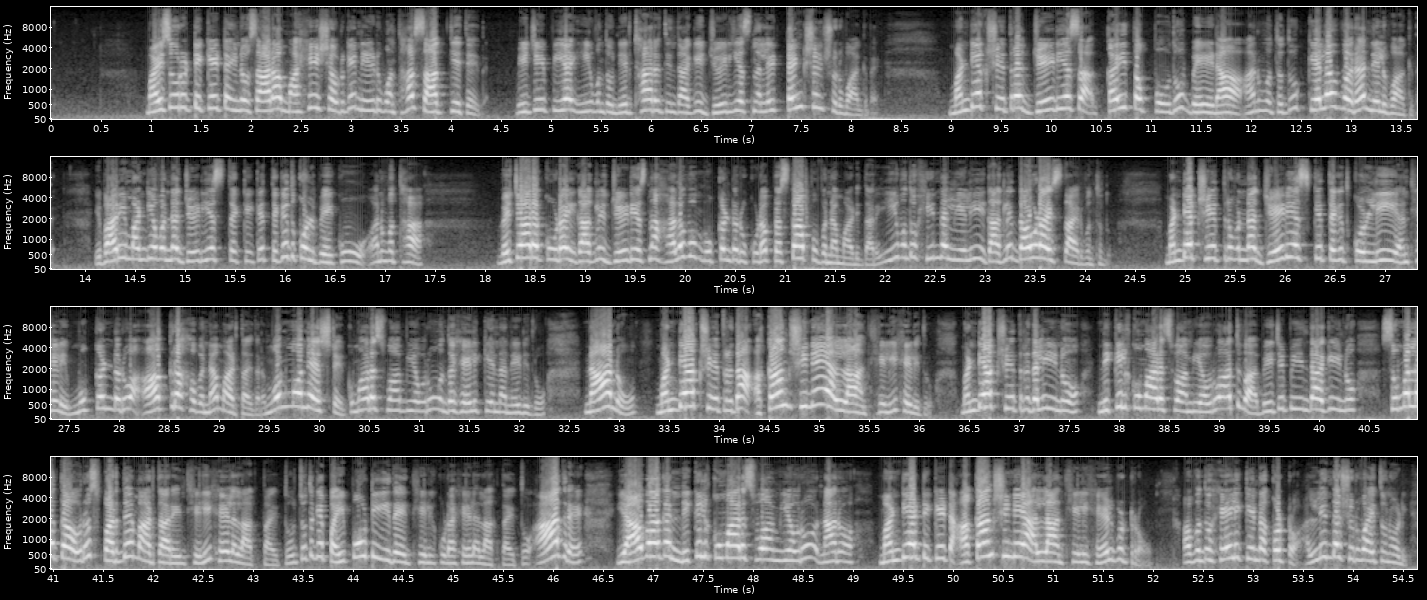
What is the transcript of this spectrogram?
ಮೈಸೂರು ಟಿಕೆಟ್ ಇನ್ನು ಸಾರಾ ಮಹೇಶ್ ಅವರಿಗೆ ನೀಡುವಂತಹ ಸಾಧ್ಯತೆ ಇದೆ. ಬಿಜೆಪಿಯ ಈ ಒಂದು ನಿರ್ಧಾರದಿಂದಾಗಿ ಜೆಡಿಎಸ್ನಲ್ಲಿ ಟೆನ್ಷನ್ ಶುರುವಾಗಿದೆ. ಮಂಡ್ಯ ಕ್ಷೇತ್ರ ಜೆಡಿಎಸ್ ಕೈ ತಪ್ಪುವುದು ಬೇಡ ಅನ್ನುವಂಥದ್ದು ಕೆಲವರ ನಿಲುವಾಗಿದೆ. ಈ ಬಾರಿ ಮಂಡ್ಯವನ್ನ ಜೆಡಿಎಸ್ ತೆಕ್ಕೆಗೆ ತೆಗೆದುಕೊಳ್ಬೇಕು ಅನ್ನುವಂತಹ ವಿಚಾರ ಕೂಡ ಈಗಾಗಲೇ ಜೆಡಿಎಸ್ನ ಹಲವು ಮುಖಂಡರು ಕೂಡ ಪ್ರಸ್ತಾಪವನ್ನ ಮಾಡಿದ್ದಾರೆ. ಈ ಒಂದು ಹಿನ್ನೆಲೆಯಲ್ಲಿ ಈಗಾಗಲೇ ದೌಡಾಯಿಸ್ತಾ ಇರುವಂತದ್ದು ಮಂಡ್ಯ ಕ್ಷೇತ್ರವನ್ನ ಜೆಡಿಎಸ್ಗೆ ತೆಗೆದುಕೊಳ್ಳಿ ಅಂತ ಹೇಳಿ ಮುಖಂಡರು ಆಗ್ರಹವನ್ನ ಮಾಡ್ತಾ ಇದ್ದಾರೆ. ಮೊನ್ಮೊನ್ನೆ ಅಷ್ಟೇ ಕುಮಾರಸ್ವಾಮಿ ಅವರು ಒಂದು ಹೇಳಿಕೆಯನ್ನ ನೀಡಿದ್ರು. ನಾನು ಮಂಡ್ಯ ಕ್ಷೇತ್ರದ ಆಕಾಂಕ್ಷಿನೇ ಅಲ್ಲ ಅಂತ ಹೇಳಿ ಹೇಳಿದ್ರು. ಮಂಡ್ಯ ಕ್ಷೇತ್ರದಲ್ಲಿ ಇನ್ನು ನಿಖಿಲ್ ಕುಮಾರಸ್ವಾಮಿ ಅವರು ಅಥವಾ ಬಿಜೆಪಿಯಿಂದಾಗಿ ಇನ್ನು ಸುಮಲತಾ ಅವರು ಸ್ಪರ್ಧೆ ಮಾಡ್ತಾರೆ ಅಂತ ಹೇಳಿ ಹೇಳಲಾಗ್ತಾ ಇತ್ತು. ಜೊತೆಗೆ ಪೈಪೋಟಿ ಇದೆ ಅಂತ ಹೇಳಿ ಕೂಡ ಹೇಳಲಾಗ್ತಾ ಇತ್ತು. ಆದ್ರೆ ಯಾವಾಗ ನಿಖಿಲ್ ಕುಮಾರಸ್ವಾಮಿ ಅವರು, ನಾನು ಮಂಡ್ಯ ಟಿಕೆಟ್ ಆಕಾಂಕ್ಷಿನೇ ಅಲ್ಲ ಅಂತ ಹೇಳಿ ಹೇಳ್ಬಿಟ್ರು ಆ ಒಂದು ಹೇಳಿಕೆಯಿಂದ ಕೊಟ್ಟರು ಅಲ್ಲಿಂದ ಶುರುವಾಯಿತು ನೋಡಿ.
